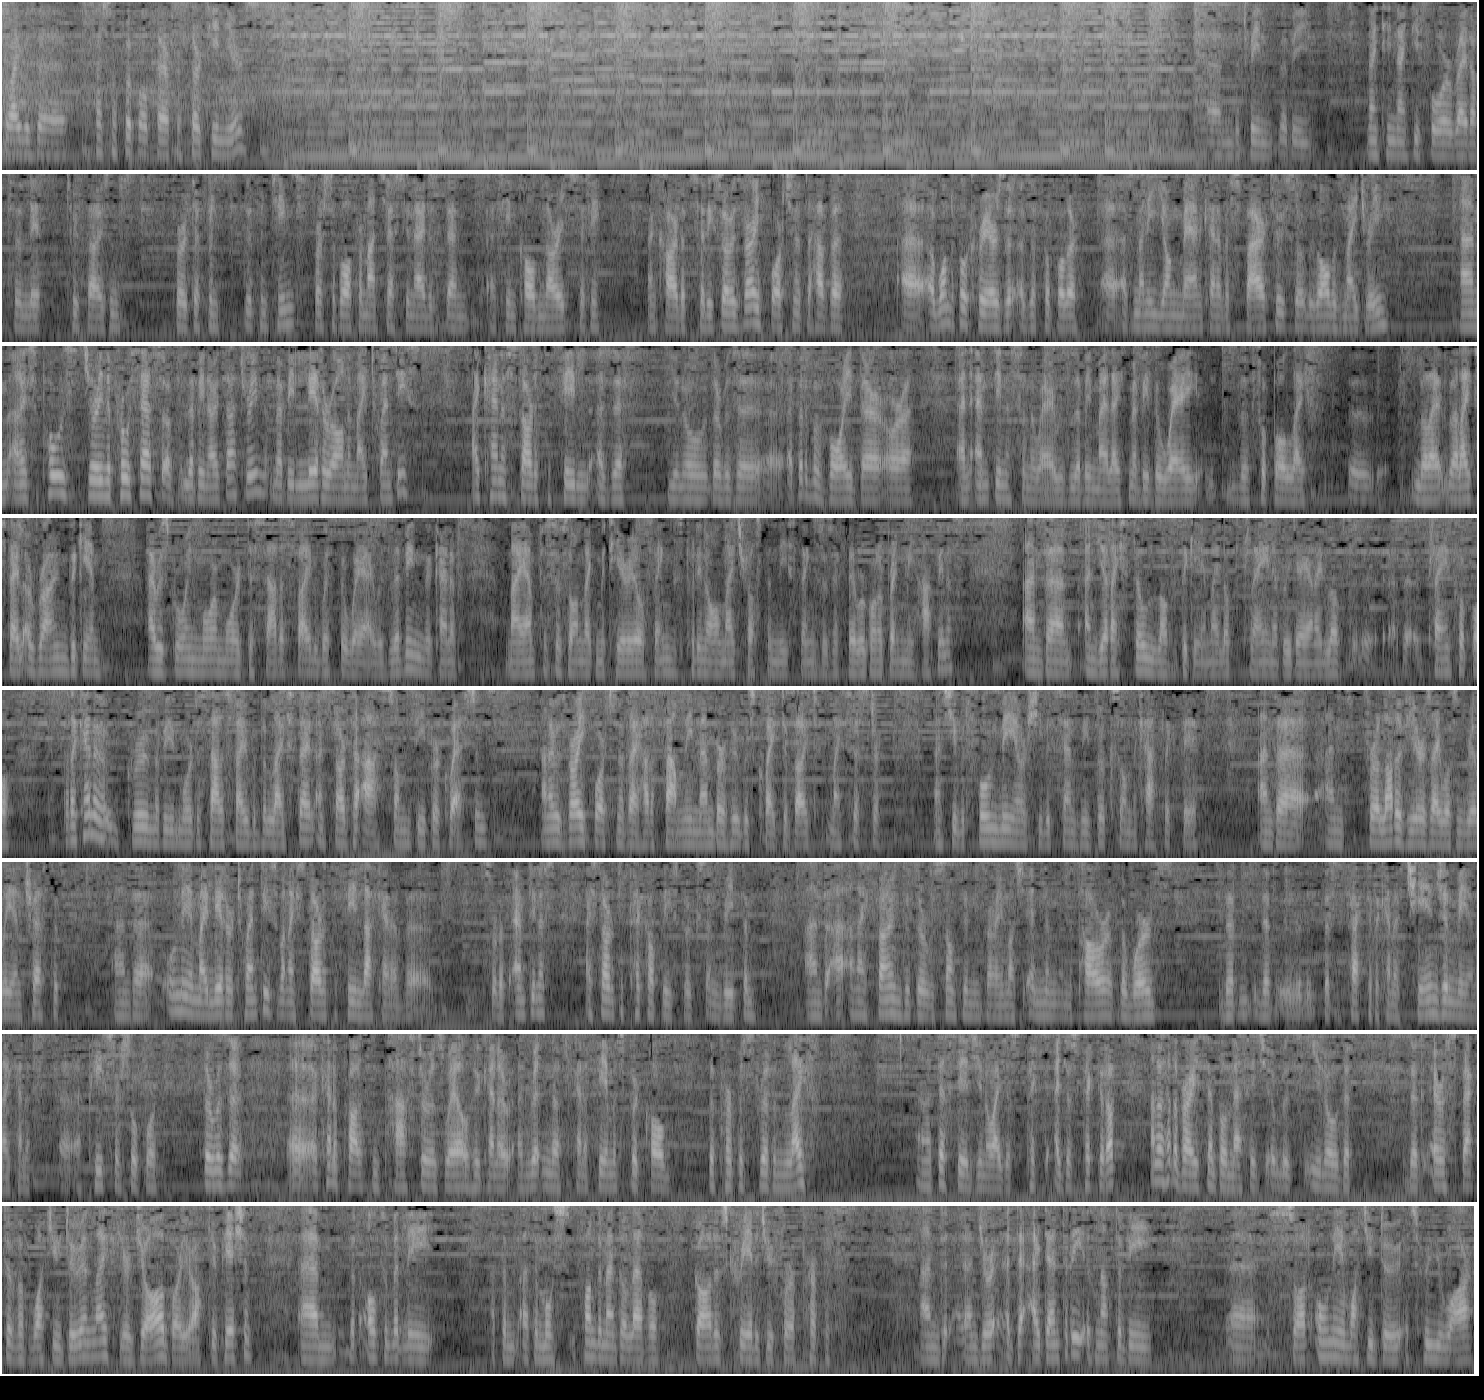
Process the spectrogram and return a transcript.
So I was a professional football player for 13 years. Um, between maybe 1994 right up to the late 2000s for different different teams. First of all for Manchester United, then a team called Norwich City and Cardiff City. So I was very fortunate to have a, a, wonderful career as a, as a footballer, uh, as many young men kind of aspire to. So it was always my dream. Um, and I suppose during the process of living out that dream, maybe later on in my 20s, I kind of started to feel as if you know there was a, a bit of a void there or a, an emptiness in the way I was living my life, maybe the way the football life, uh, the, the lifestyle around the game. I was growing more and more dissatisfied with the way I was living, the kind of my emphasis on like material things, putting all my trust in these things as if they were going to bring me happiness. And, um, and yet I still loved the game. I loved playing every day and I loved uh, playing football. But I kind of grew maybe more dissatisfied with the lifestyle and started to ask some deeper questions. And I was very fortunate I had a family member who was quite devout, my sister and she would phone me or she would send me books on the Catholic faith. And, uh, and for a lot of years I wasn't really interested. And uh, only in my later 20s, when I started to feel that kind of uh, sort of emptiness, I started to pick up these books and read them. And, uh, and I found that there was something very much in them, in the power of the words, that, that, that affected a kind of change in me and a kind of uh, a peace or so forth. There was a, a kind of Protestant pastor as well who kind of had written a kind of famous book called The Purpose Driven Life and at this stage, you know, I just picked I just picked it up, and it had a very simple message. It was, you know, that that irrespective of what you do in life, your job or your occupation, um, that ultimately, at the at the most fundamental level, God has created you for a purpose, and and your identity is not to be uh, sought only in what you do. It's who you are.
